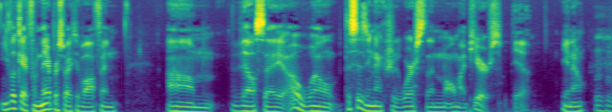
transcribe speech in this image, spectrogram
you look at it from their perspective often, um, they'll say, oh, well, this isn't actually worse than all my peers, Yeah. you know? Mm-hmm.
